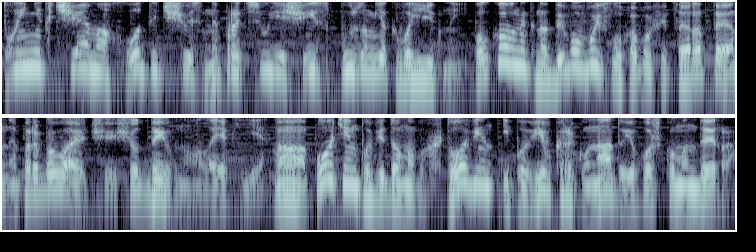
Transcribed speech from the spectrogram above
той нікчема, ходить щось, не працює ще й з пузом як вагітний. Полковник на диво вислухав офіцера Т, не перебиваючи, що дивно, але як є. А потім повідомив, хто він, і повів крикуна до його ж командира.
